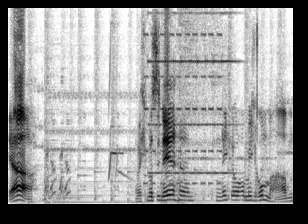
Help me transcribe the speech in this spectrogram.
Ja. Aber ich muss ihn nicht, nicht um mich rum haben.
